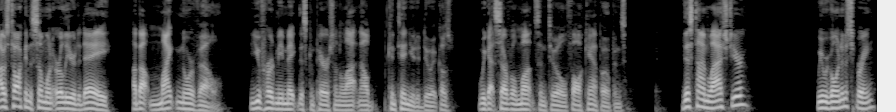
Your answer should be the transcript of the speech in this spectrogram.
I was talking to someone earlier today about Mike Norvell. You've heard me make this comparison a lot, and I'll continue to do it because we got several months until fall camp opens. This time last year, we were going into spring,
